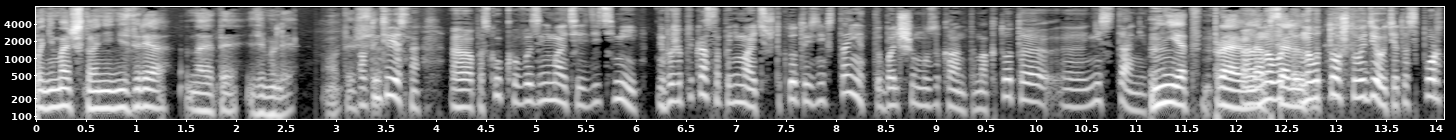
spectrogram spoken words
понимать, что они не зря на этой земле. Вот А вот всё. интересно, э, поскольку вы занимаетесь детьми, вы же прекрасно понимаете, что кто-то из них станет большим музыкантом, а кто-то э, не станет. Нет, правильно, А, но, вот, абсолютно. но вот то, что вы делаете, это спорт,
